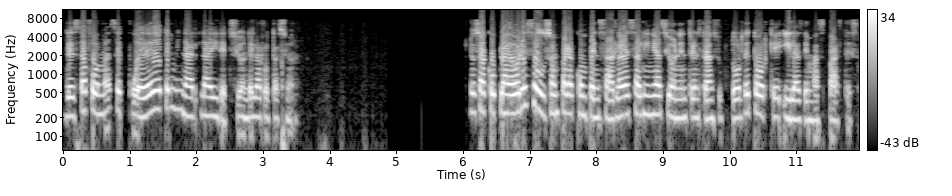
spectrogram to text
De esta forma se puede determinar la dirección de la rotación. Los acopladores se usan para compensar la desalineación entre el transductor de torque y las demás partes.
